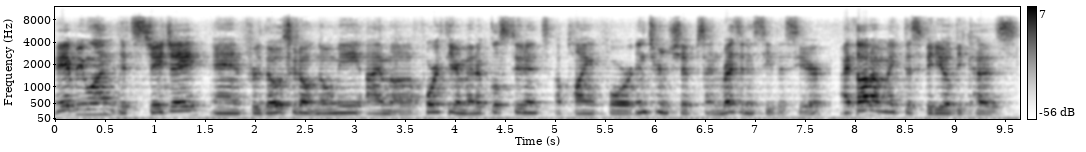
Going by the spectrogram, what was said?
Hey everyone, it's JJ and for those who don't know me, I'm a fourth year medical student applying for internships and residency this year. I thought I'd make this video because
